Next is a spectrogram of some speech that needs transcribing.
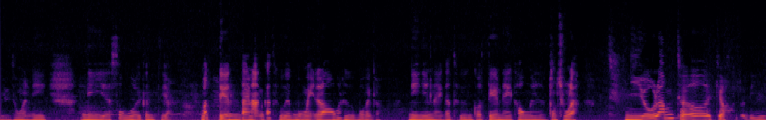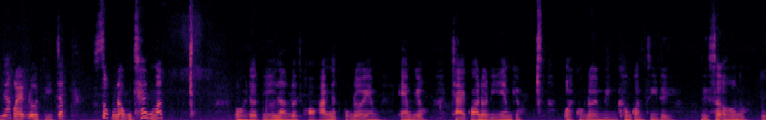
mình xong rồi đi đi xong rồi cần kiểu mất tiền tai nạn các thứ bố mẹ lo các thứ bố mẹ kiểu đi như này các thứ có tiền hay không ấy. Nói chung là nhiều lắm trời ơi kiểu đợt tí nhắc lại đợt tí chắc xúc động chết mất. Ôi đợt ý là đợt khó khăn nhất cuộc đời em. Em kiểu trải qua đợt ý em kiểu ôi cuộc đời mình không còn gì để để sợ hơn rồi. Ừ.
